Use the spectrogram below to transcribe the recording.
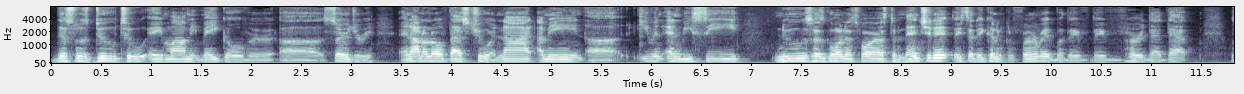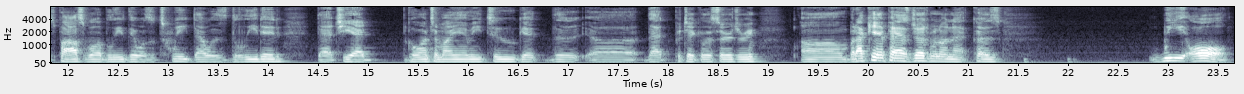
this was due to a mommy makeover uh, surgery. And i don't know if that's true or not. I mean even nbc news has gone as far as to mention it. They said they couldn't confirm it, but they've they've heard that that was possible. I believe there was a tweet that was deleted that she had gone to Miami to get the uh, that particular surgery. Um, but I can't pass judgment on that because we all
